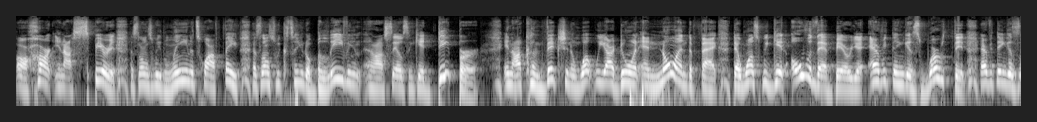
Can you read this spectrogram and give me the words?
our heart, and our spirit, as long as we lean into our faith, as long as we continue to believe in ourselves and get deeper in our conviction in what we are doing, and knowing the fact that once we get over that barrier, everything is worth it. Everything is,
